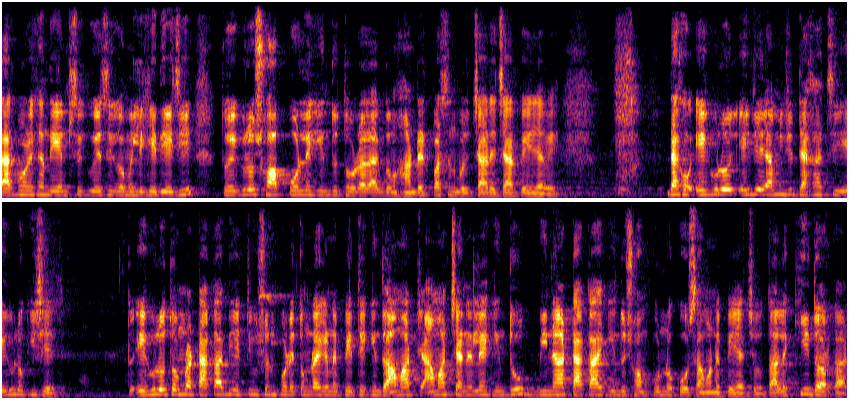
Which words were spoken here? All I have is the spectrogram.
তারপর এখান থেকে এমসিকিউ এসিকিউ আমি লিখে দিয়েছি। তো এগুলো সব পড়লে কিন্তু তোরা একদম হান্ড্রেড পার্সেন্ট বলছি, চারে চার পেয়ে যাবে। দেখো, এগুলো, এই যে আমি যে দেখাচ্ছি, এগুলো কিসের? তো এগুলো তোমরা টাকা দিয়ে টিউশন পড়ে তোমরা এখানে পেতে, কিন্তু আমার আমার চ্যানেলে কিন্তু বিনা টাকায় কিন্তু সম্পূর্ণ কোর্স আমানে পেয়ে যাচ্ছ। তাহলে কি দরকার?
